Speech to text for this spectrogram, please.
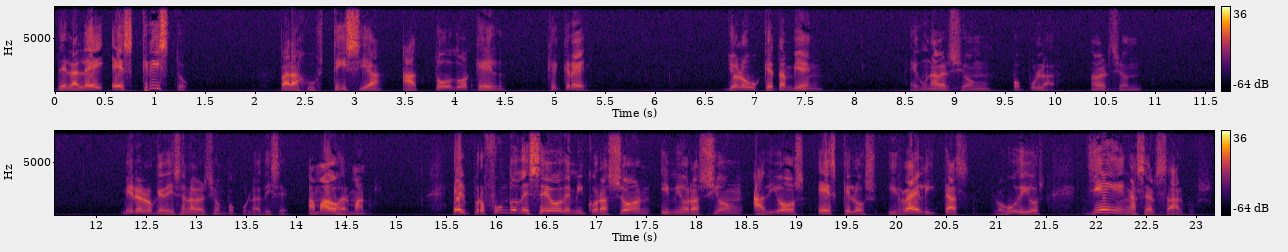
de la ley es Cristo para justicia a todo aquel que cree. Yo lo busqué también en una versión popular, una versión... Mire lo que dice en la versión popular. Dice, amados hermanos, el profundo deseo de mi corazón y mi oración a Dios es que los israelitas, los judíos, lleguen a ser salvos.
